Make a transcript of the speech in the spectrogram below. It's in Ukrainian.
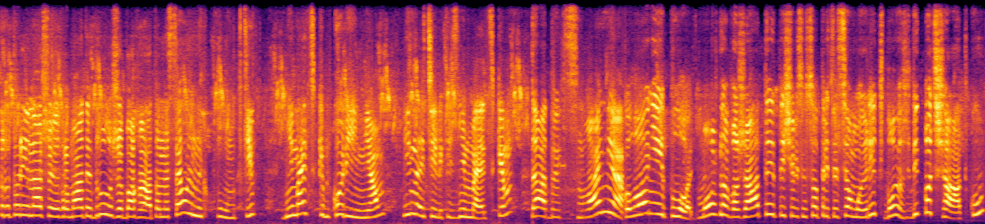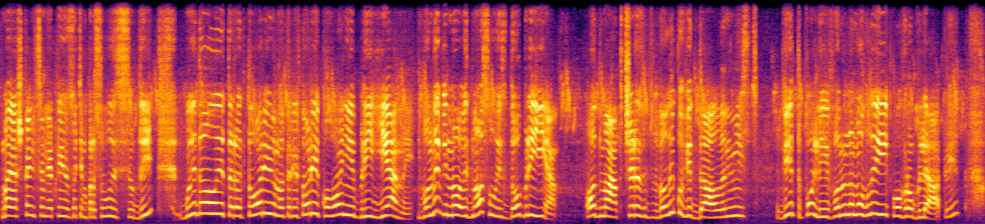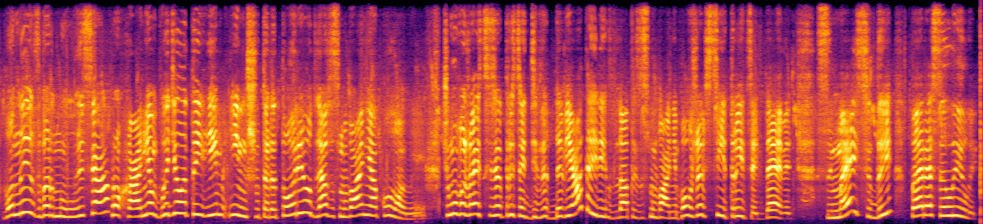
території нашої громади дуже багато населених пунктів з німецьким корінням і не тільки з німецьким. Дату існування колонії плоть можна вважати 1837 рік, бо від початку мешканцям, які потім переселилися сюди, видали територію на території колонії Брієни. Вони відно- відносились до Брієн. Однак через велику віддаленість від полів вони не могли їх обробляти. Вони звернулися проханням виділити їм іншу територію для заснування колонії. Чому вважається 39-й рік з дати заснування? Бо вже всі 39 сімей сюди переселили.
